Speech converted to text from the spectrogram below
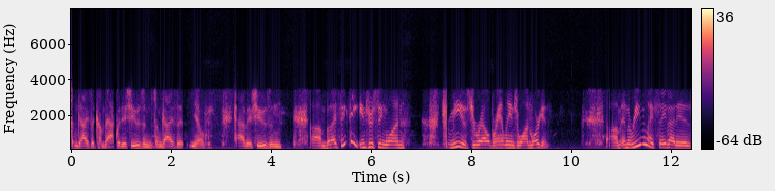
some guys that come back with issues and some guys that you know have issues. And um, but I think the interesting one for me is Jarrell Brantley and Juwan Morgan. Um, and the reason I say that is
